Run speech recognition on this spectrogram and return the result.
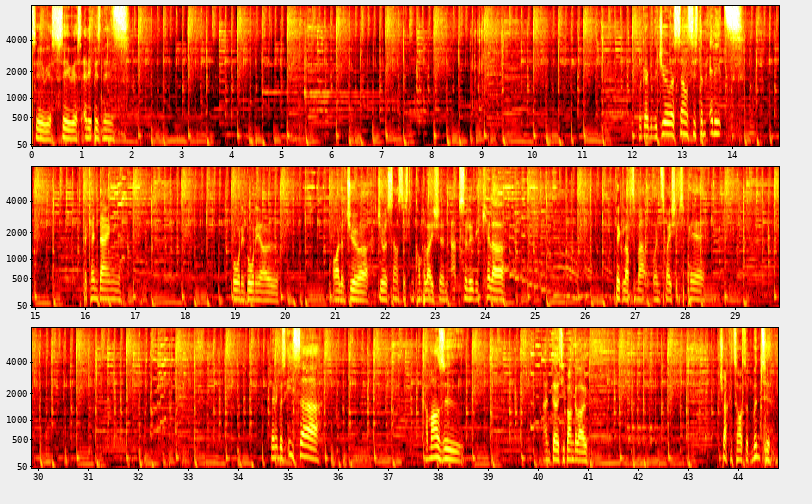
Serious, serious edit business. We you the Jura sound system edits for Ken Dang, born in Borneo, Isle of Jura, Jura sound system compilation, absolutely killer. Big love to Matt when spaceships appear. Then it was Esa, Kamazu, and Dirty Bungalow. Track entitled Muntu.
